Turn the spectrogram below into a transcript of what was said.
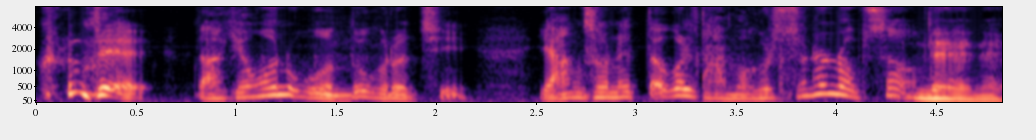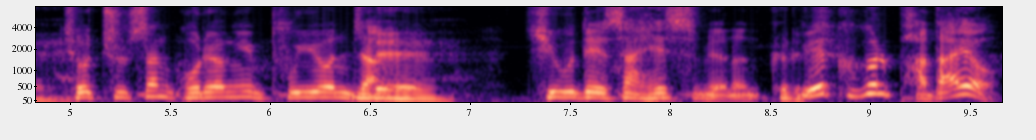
그런데 나경원 의원도 그렇지 양손에 떡을 다 먹을 수는 없어. 네네. 저출산 고령의 부위원장 네. 기후대사 했으면은 그렇죠. 왜 그걸 받아요?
